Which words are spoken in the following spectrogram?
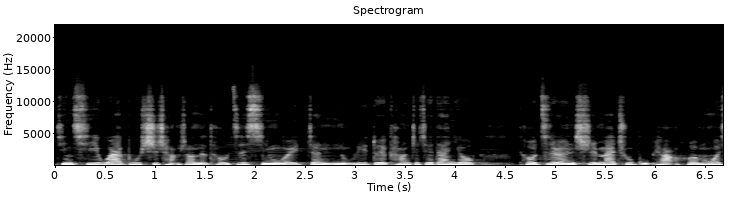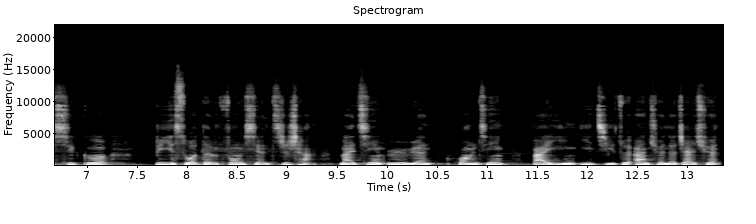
近期外部市场上的投资行为正努力对抗这些担忧，投资人是卖出股票和墨西哥比索等风险资产，买进日元、黄金、白银以及最安全的债券，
